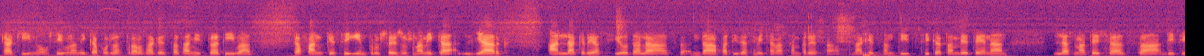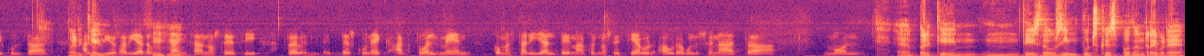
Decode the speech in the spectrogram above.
que aquí, no? O sigui, una mica pues, les traves aquestes administratives que fan que siguin processos una mica llargs en la creació de, les, de petites i mitjanes empreses. En aquest sentit, sí que també tenen les mateixes uh, dificultats. Perquè... El que jo sabia d'uns uh -huh. anys, eh? no sé si desconec actualment com estaria el tema, però no sé si haurà evolucionat uh, molt. Eh, perquè mm, des dels inputs que es poden rebre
